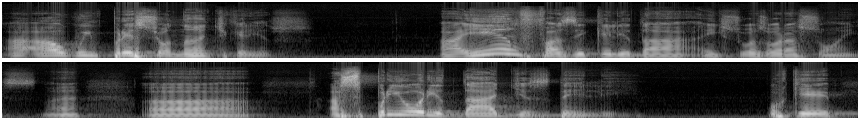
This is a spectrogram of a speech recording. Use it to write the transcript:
algo impressionante, queridos. A ênfase que ele dá em suas orações, é? as prioridades dele, porque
